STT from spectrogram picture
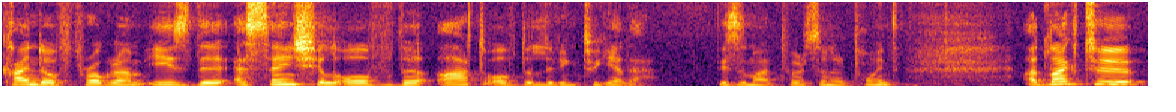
kind of program is the essential of the art of the living together. This is my personal point. I'd like to.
